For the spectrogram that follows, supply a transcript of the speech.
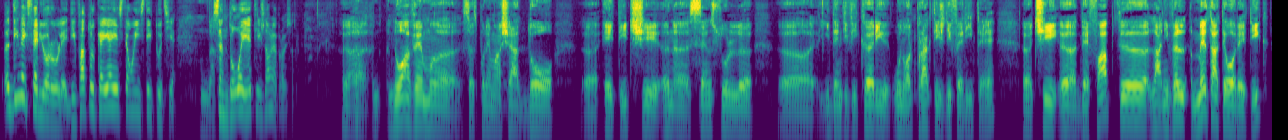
uh, din exteriorul ei, din faptul că ea este o instituție. Da. Sunt două etici, domnule profesor. Uh, nu avem, uh, să spunem așa, două uh, etici în sensul identificării unor practici diferite, ci, de fapt, la nivel metateoretic, Uh,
